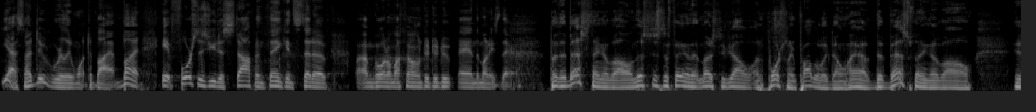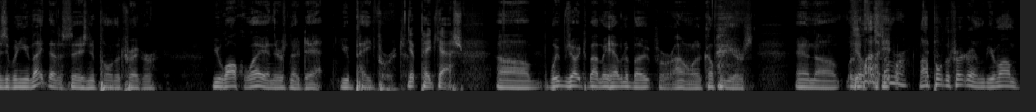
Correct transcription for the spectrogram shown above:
yes, I do really want to buy it. But it forces you to stop and think instead of I'm going on my phone, do do do, and the money's there. But the best thing of all, and this is the feeling that most of y'all unfortunately probably don't have, the best thing of all is that when you make that decision to pull the trigger, you walk away and there's no debt. You paid for it. Yep, paid cash. Uh, we've joked about me having a boat for, I don't know, a couple of years. And uh, was it last like it. summer? I pulled the trigger and your mom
